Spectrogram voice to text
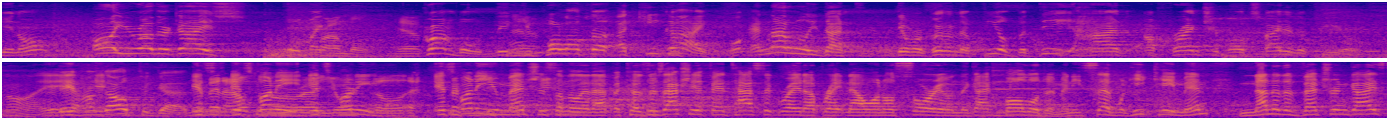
you know, all your other guys, oh my, Crumble. Yeah. crumble. They, You pull out the, a key guy, and not only that, they were good on the field, but they had a friendship outside of the field. No, they it- hung it- out together. It's, it's funny. It's funny. It's funny you mentioned something like that because there's actually a fantastic write-up right now on Osorio, and the guy followed him, and he said when he came in, none of the veteran guys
